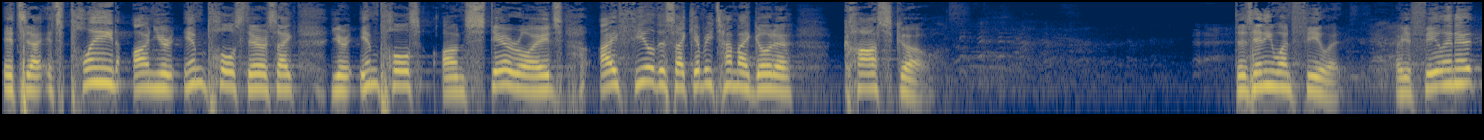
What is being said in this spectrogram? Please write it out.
it's, uh, it's playing on your impulse there. It's like your impulse on steroids. I feel this like every time I go to Costco. Does anyone feel it? Are you feeling it?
